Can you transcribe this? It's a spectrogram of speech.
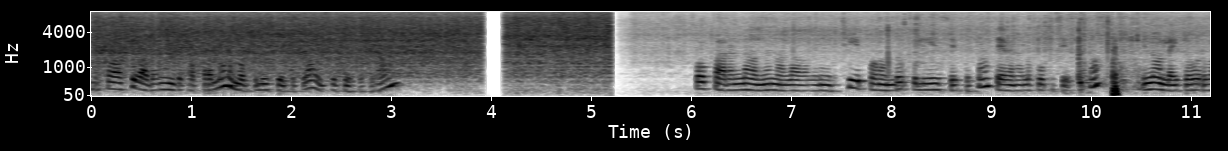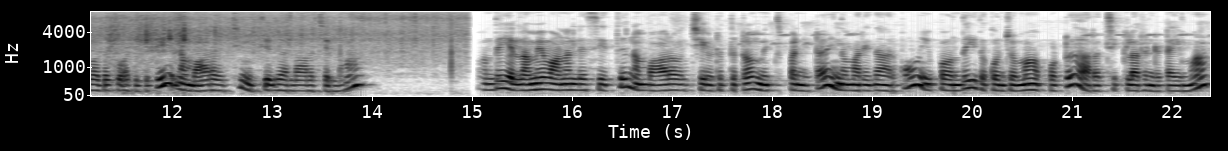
முக்கால்வாசி வதங்கினதுக்கு அப்புறமா நம்ம புளி சேர்த்துக்கலாம் உப்பு சேர்த்துக்கலாம். இப்போ பரண்டை வந்து நல்லா வதங்கிடுச்சு. இப்போ வந்து புளியும் சேர்த்துட்டோம் தேவையான அளவு உப்பு சேர்த்துட்டோம் இன்னும் லைட்டாக ஒரு வதக்கு வதக்கிட்டு நம்ம ஆற வச்சு மிக்ஸி ஜாரில் அரைச்சிடலாம். வந்து எல்லாமே வானலில் சேர்த்து நம்ம ஆற வச்சு எடுத்துட்டோம் மிக்ஸ் பண்ணிட்டோம் இந்த மாதிரி தான் இருக்கும். இப்போ வந்து இதை கொஞ்சமாக போட்டு அரைச்சிக்கலாம் ரெண்டு டைமாக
